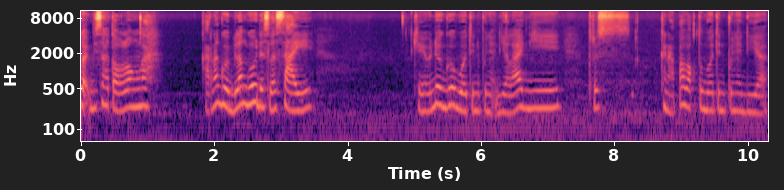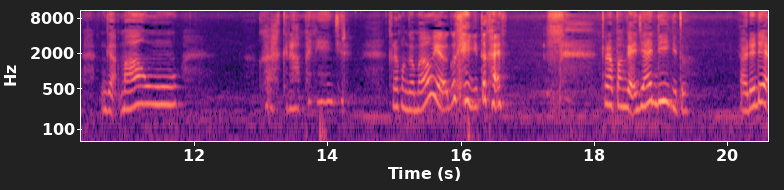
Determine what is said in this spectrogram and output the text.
nggak bisa tolong lah karena gue bilang gue udah selesai. Kayak udah gue buatin punya dia lagi. Terus kenapa waktu buatin punya dia nggak mau? Ah, kenapa nih anjir? Kenapa nggak mau ya? Gue kayak gitu kan. Kenapa nggak jadi gitu? Ya udah deh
